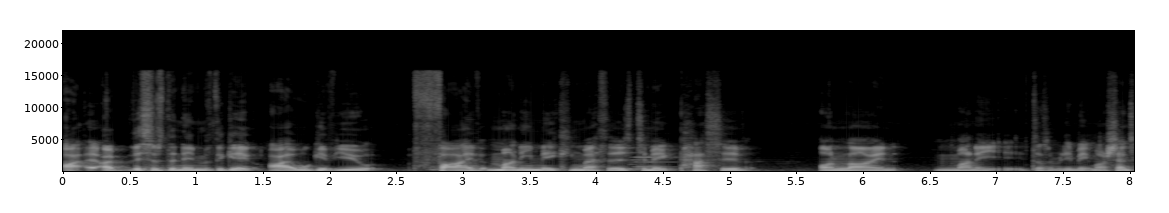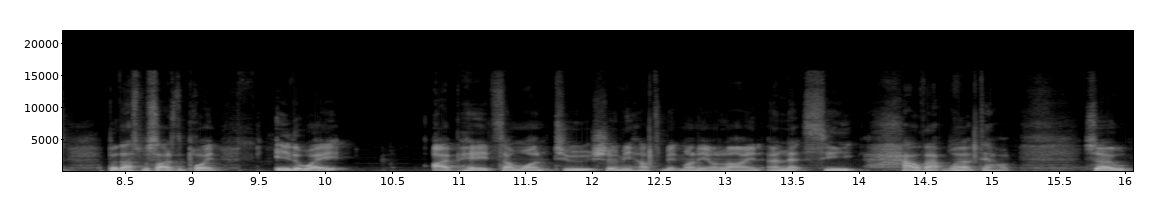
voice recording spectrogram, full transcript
I, I this is the name of the gig. I will give you five money making methods to make passive online money. It doesn't really make much sense, but that's besides the point. Either way, I paid someone to show me how to make money online, and let's see how that worked out. So,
